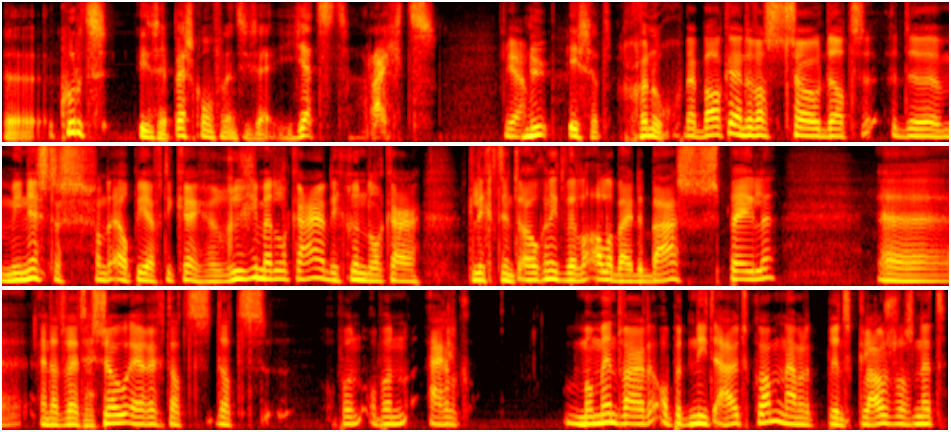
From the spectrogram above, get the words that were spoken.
uh, Kurz in zijn persconferentie zei. Jetzt rechts. Ja. Nu is het genoeg. Bij Balkenende was het zo dat de ministers van de LPF die kregen ruzie met elkaar. Die gunden elkaar het licht in het oog niet. Willen allebei de baas spelen. Uh, en dat werd zo erg dat, dat op, een, op een eigenlijk moment waar op het niet uitkwam, namelijk Prins Klaus was net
